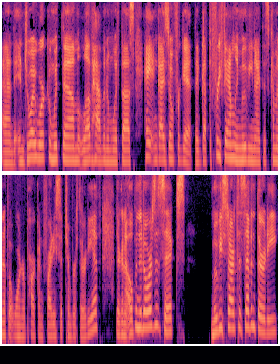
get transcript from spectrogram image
and enjoy working with them. Love having them with us. Hey, and guys, don't forget, they've got the free family movie night that's coming up at Werner Park on Friday, September 30th. They're going to open the doors at 6. Movie starts at 7:30.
